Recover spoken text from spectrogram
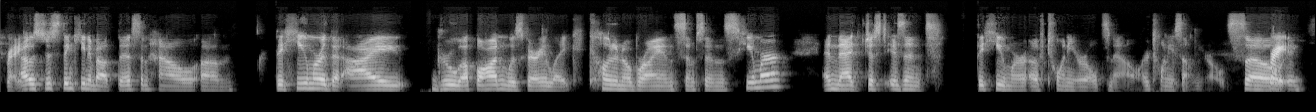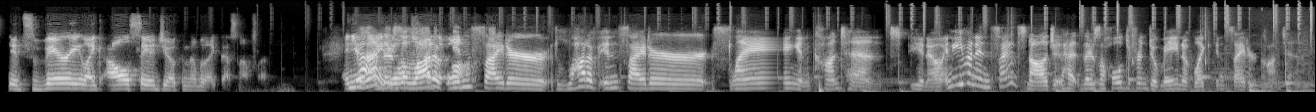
Right. i was just thinking about this and how um, the humor that i grew up on was very like conan o'brien simpsons humor and that just isn't the humor of 20 year olds now or 20 something year olds so Right. it's, it's very like i'll say a joke and they'll be like that's not fun. and yeah right and there's a lot of insider a lot of insider slang and content you know and even in science knowledge it ha- there's a whole different domain of like insider content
